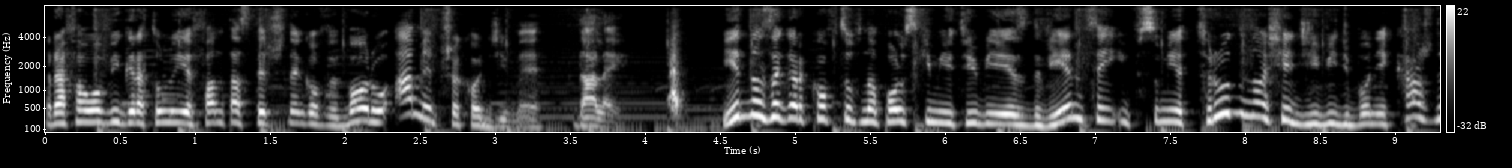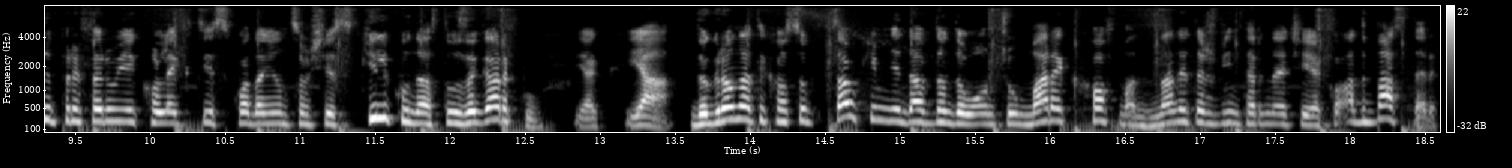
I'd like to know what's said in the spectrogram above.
Rafałowi gratuluję fantastycznego wyboru, a my przechodzimy dalej. Jednozegarkowców na polskim YouTubie jest więcej i w sumie trudno się dziwić, bo nie każdy preferuje kolekcję składającą się z kilkunastu zegarków, jak ja. Do grona tych osób całkiem niedawno dołączył Marek Hoffman, znany też w internecie jako Adbuster,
